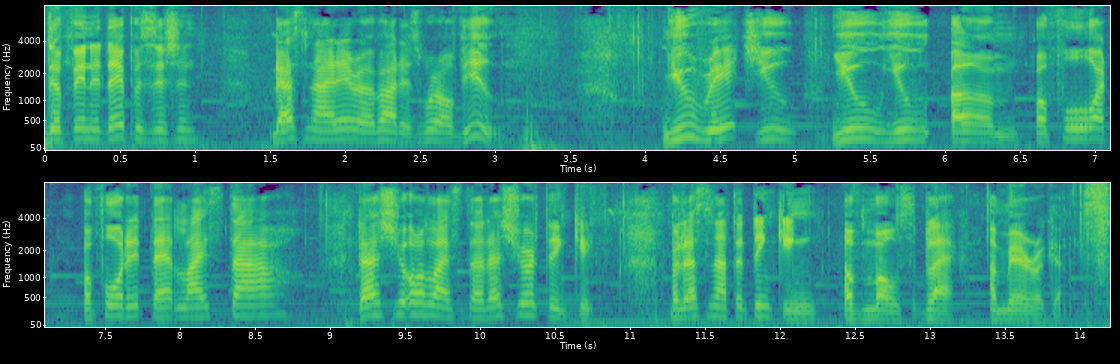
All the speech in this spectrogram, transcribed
defended their position. That's not everybody's worldview. You rich, you you you um afford afforded that lifestyle. That's your lifestyle. That's your thinking. But that's not the thinking of most black Americans.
